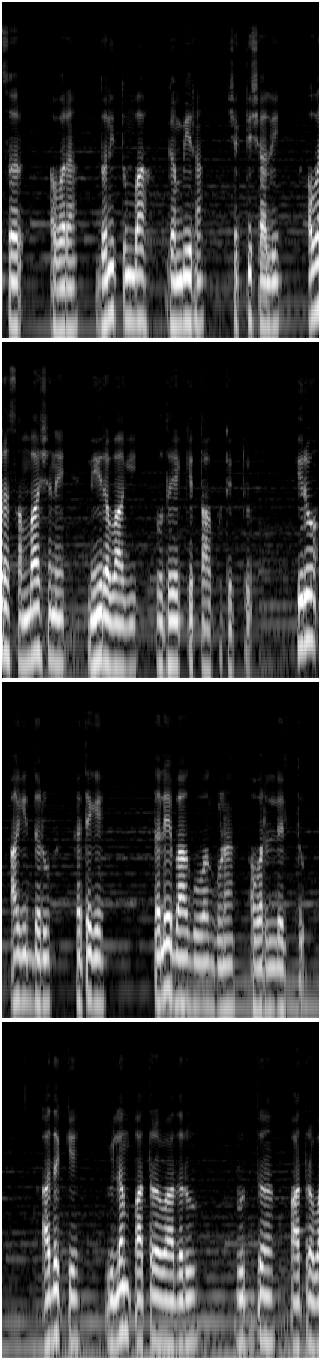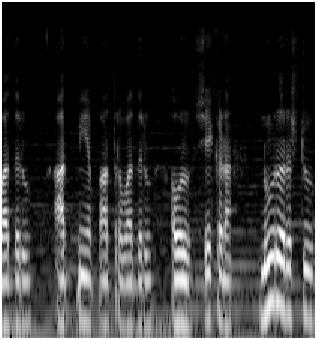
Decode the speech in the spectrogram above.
ಸರ್ ಅವರ ಧ್ವನಿ ತುಂಬ ಗಂಭೀರ, ಶಕ್ತಿಶಾಲಿ, ಅವರ ಸಂಭಾಷಣೆ ನೇರವಾಗಿ ಹೃದಯಕ್ಕೆ ತಾಕುತ್ತಿತ್ತು. ಹೀರೋ ಆಗಿದ್ದರೂ ಕತೆಗೆ ತಲೆಬಾಗುವ ಗುಣ ಅವರಲ್ಲಿತ್ತು. ಅದಕ್ಕೆ ವಿಲಂ ಪಾತ್ರವಾದರೂ, ವೃದ್ಧ ಪಾತ್ರವಾದರೂ ಆತ್ಮೀಯ ಪಾತ್ರವಾದರೂ ಅವರು ಶೇಕಡ ನೂರರಷ್ಟು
